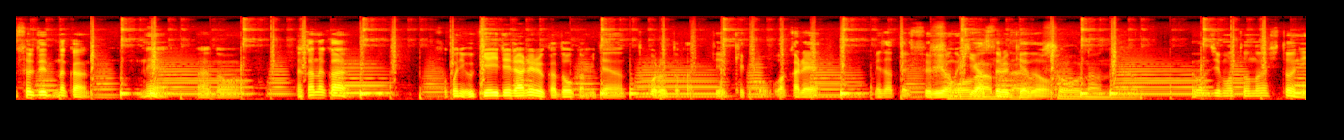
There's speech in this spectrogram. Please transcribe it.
それでなんかねあのなかなかそこに受け入れられるかどうかみたいなところとかって結構分かれ目だったりするような気がするけどそうなんだよ。でも地元の人に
